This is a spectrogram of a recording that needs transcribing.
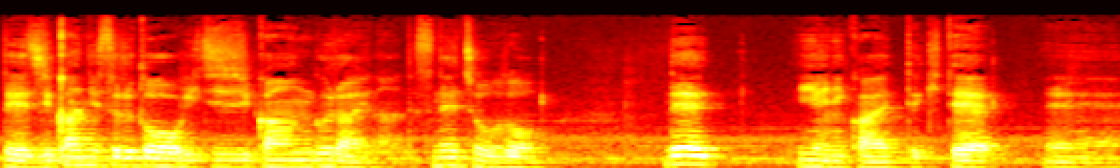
で時間にすると1時間ぐらいなんですねちょうど。で家に帰ってきて、え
